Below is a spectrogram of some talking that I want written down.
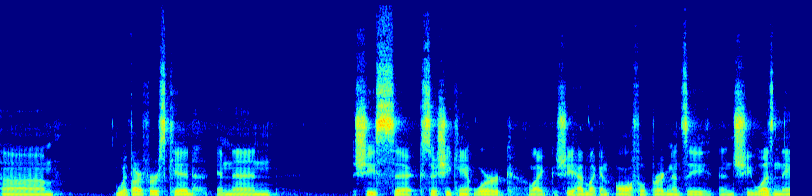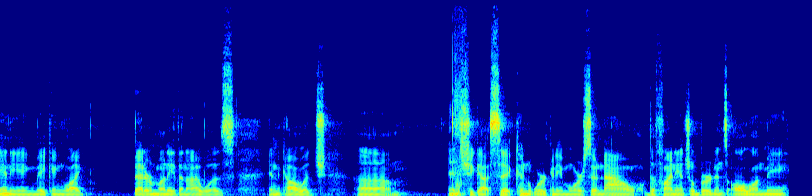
um, with our first kid. And then she's sick, so she can't work. Like, she had like an awful pregnancy and she was nannying, making like better money than I was in college. Um, and she got sick, couldn't work anymore. So now the financial burden's all on me.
